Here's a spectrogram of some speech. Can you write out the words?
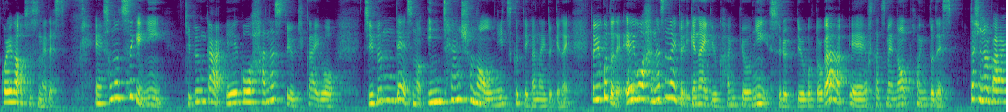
これがおすすめです。えー、その次に自分が英語を話すという機会を自分でそのインテンショナルに作っていかないといけない。ということで、英語を話さないといけないという環境にするということが、えー、2つ目のポイントです。私の場合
